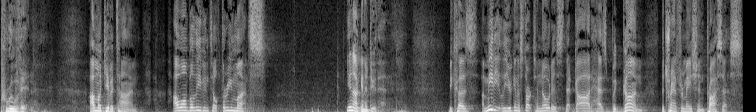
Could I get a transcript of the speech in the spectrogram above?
Prove it. I'm going to give it time. I won't believe until three months. You're not going to do that. Because immediately you're going to start to notice that God has begun the transformation process.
